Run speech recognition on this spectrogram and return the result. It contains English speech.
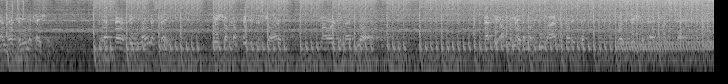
and their communications. Let there be no mistake. We shall completely destroy power to make war. That the ultimatum of july 26th was issued as much day.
